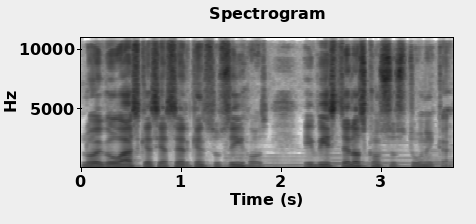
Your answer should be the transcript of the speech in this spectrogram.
Luego haz que se acerquen sus hijos, y vístelos con sus túnicas.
